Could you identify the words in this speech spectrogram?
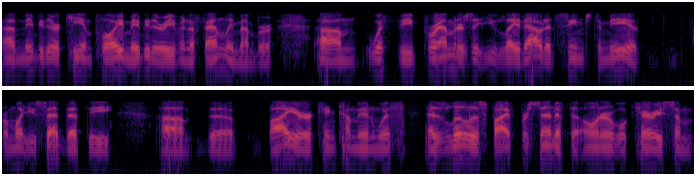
Uh, maybe they're a key employee, maybe they're even a family member. Um, with the parameters that you laid out, it seems to me, uh, from what you said, that the um, the buyer can come in with as little as five percent if the owner will carry some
